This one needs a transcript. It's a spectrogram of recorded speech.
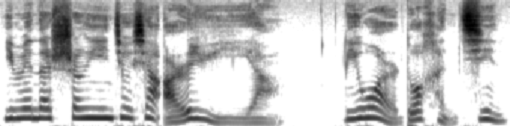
因为那声音就像耳语一样，离我耳朵很近。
